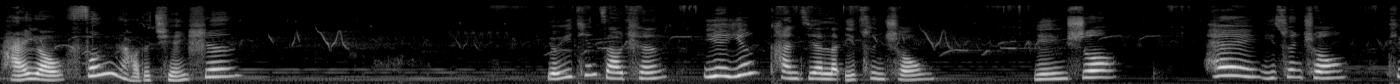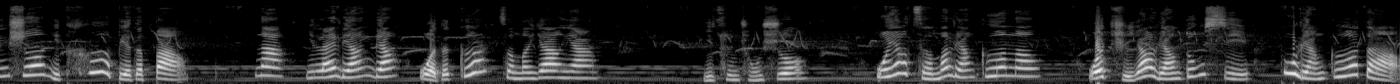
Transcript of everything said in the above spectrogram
还有蜂鸟的全身。有一天早晨，夜莺看见了一寸虫。夜莺说：“嘿，一寸虫，听说你特别的棒，那你来量一量我的歌怎么样呀？”一寸虫说：“我要怎么量歌呢？我只要量东西，不量歌的。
